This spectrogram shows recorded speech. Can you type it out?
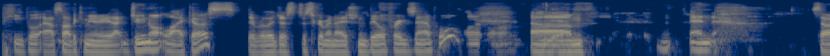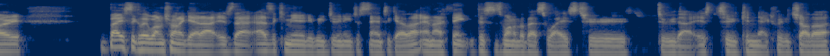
people outside the community that do not like us the religious discrimination bill for example Mhm. um and so basically what i'm trying to get at is that as a community we do need to stand together and i think this is one of the best ways to do that is to connect with each other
